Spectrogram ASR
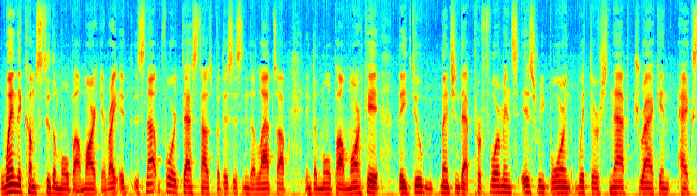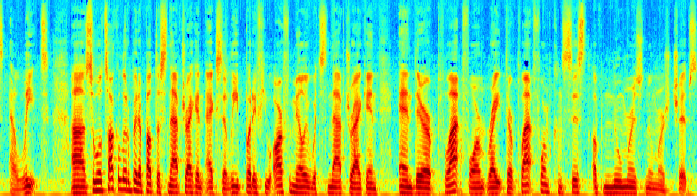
when it comes to the mobile market, right? It, it's not for desktops, but this is in the laptop, in the mobile market. They do mention that performance is reborn with their Snapdragon X Elite. Uh, so we'll talk a little bit about the Snapdragon X Elite, but if you are familiar with Snapdragon and their platform, right, their platform consists of numerous, numerous chips.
